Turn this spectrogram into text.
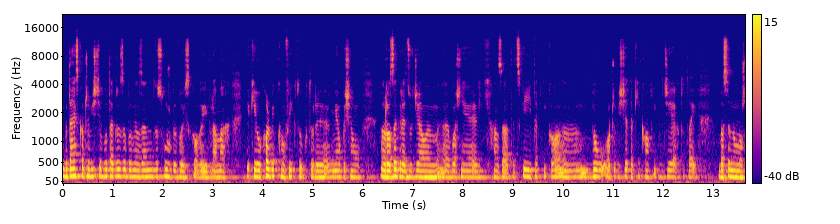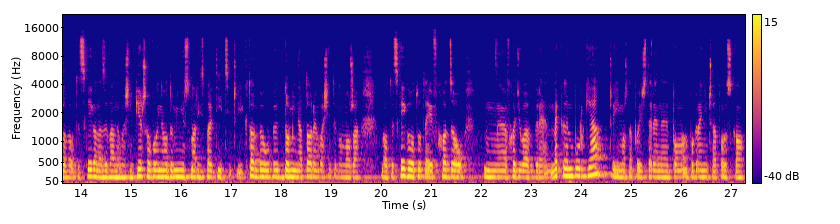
Gdańsk oczywiście był także zobowiązany do służby wojskowej w ramach jakiegokolwiek konfliktu, który miałby się rozegrać z udziałem e, właśnie Ligi Hanzeatyckiej. Taki, był oczywiście taki konflikt, gdzie jak tutaj basenu Morza Bałtyckiego, nazywany właśnie pierwszą wojną o Dominius Maris Baltici, czyli kto byłby dominatorem właśnie tego Morza Bałtyckiego. Tutaj wchodzą, mm, wchodziła w grę Mecklenburgia, czyli można powiedzieć tereny pogranicza polsko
